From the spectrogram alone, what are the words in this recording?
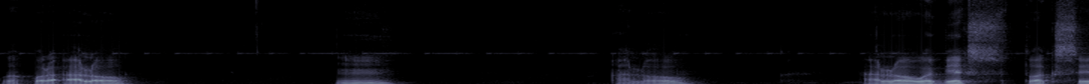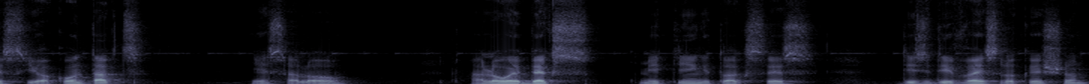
Ugakora allow mm, allow allow webex to access your contacts. Yes allow. Allow webex meeting to access this device location.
